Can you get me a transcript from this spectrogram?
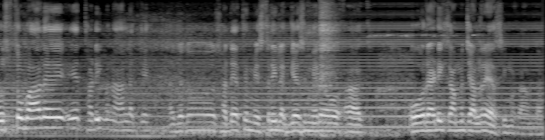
ਉਸ ਤੋਂ ਬਾਅਦ ਇਹ ਥੜੀ ਬਣਾਉਣ ਲੱਗੇ। ਜਦੋਂ ਸਾਡੇ ਇੱਥੇ ਮਿਸਤਰੀ ਲੱਗੇ ਸੀ ਮੇਰੇ ਆਲਰੇਡੀ ਕੰਮ ਚੱਲ ਰਿਹਾ ਸੀ ਮਕਾਨ ਦਾ।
